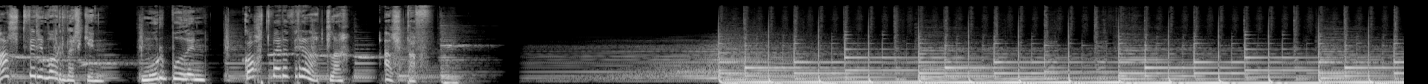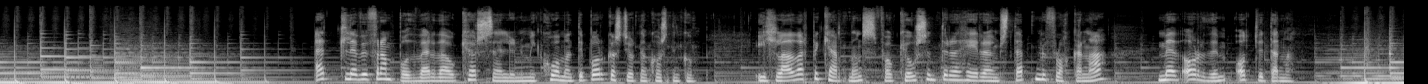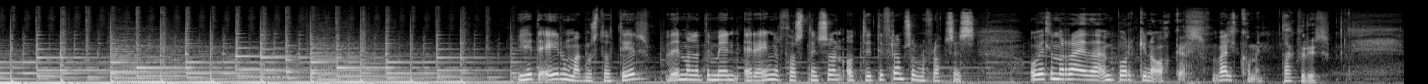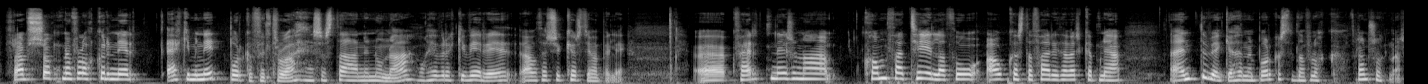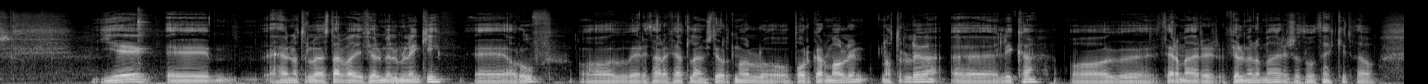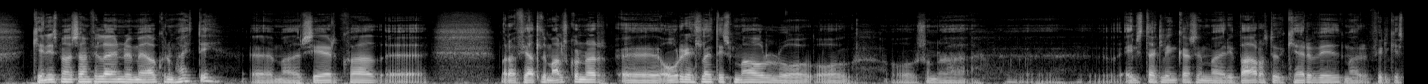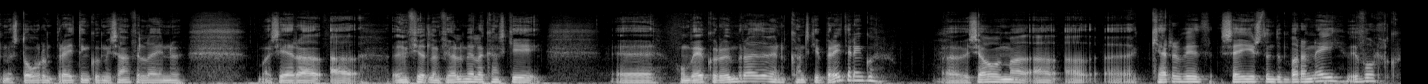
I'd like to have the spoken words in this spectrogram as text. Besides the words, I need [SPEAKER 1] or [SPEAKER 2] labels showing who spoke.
[SPEAKER 1] Allt fyrir vorverkin. Múrbúðinn. Gott verð fyrir alla. Alltaf.
[SPEAKER 2] Ellefu frambóð verða á kjörsælunum í komandi borgarstjórnarkostningum. Í hlaðvarpi kjarnans fá kjósundur að heyra um stefnuflokkana með orðum oddvitarna. Ég heiti Eirún Magnúsdóttir, viðmælandi minn er Einar Þorsteinsson, oddviti framsóknarflokksins og við ætlum að ræða um borginu okkar. Velkomin.
[SPEAKER 3] Takk fyrir.
[SPEAKER 2] Framsóknarflokkurinn er ekki með neitt borgarfulltrúa eins og staðan er núna og hefur ekki verið á þessu kjörstímabili. Uh, hvernig kom það til að þú ákast að fara í það verkefni að endurvekja þennan borgarstjórnarflokk framsóknar?
[SPEAKER 3] Ég um, hef náttúrulega starfað í fjölmjölum lengi uh, á Rúf og verið þar að fjalla um stjórnmál og, og borgarmálinn náttúrulega uh, líka. Og uh, þegar maður er fjölmjölamæður eins og þú þekkir þá kynist maður samfélaginu með ákveðnum hætti. Uh, maður sér hvað maður að fjallum alls konar óréttlætismál og, og, og svona einstaklingar sem maður er í baróttu við kerfið, maður fylgist með stórum breytingum í samfélaginu. Maður sér að, að umfjöllum fjölmjöla kannski Uh, hún vekur umræðu en kannski breytir engu. Uh, við sjáum að, að, að, að kerfið segir stundum bara nei við fólk.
